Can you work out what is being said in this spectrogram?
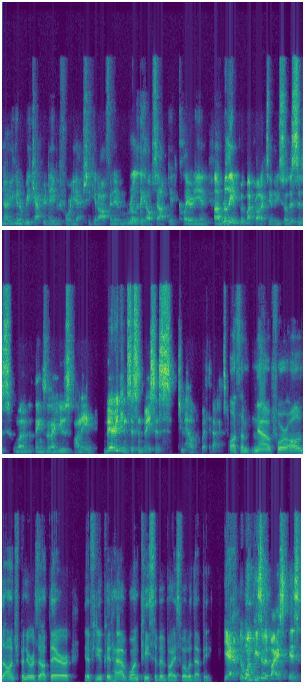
No, you're going to recap your day before you actually get off, and it really helps out get clarity and uh, really improve my productivity. So this is one of the things that I use on a very consistent basis to help with that. Awesome. Now, for all of the entrepreneurs out there, if you could have one piece of advice, what would that be? Yeah, the one piece of advice is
